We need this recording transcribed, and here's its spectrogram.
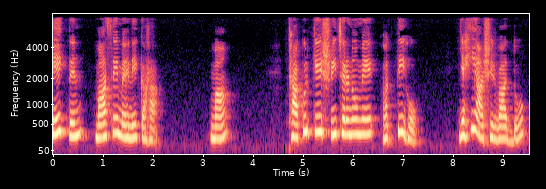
एक दिन माँ से मैंने कहा, माँ, ठाकुर के श्री चरणों में भक्ति हो, यही आशीर्वाद दो।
